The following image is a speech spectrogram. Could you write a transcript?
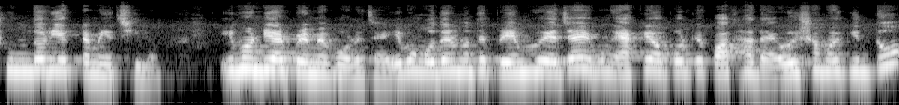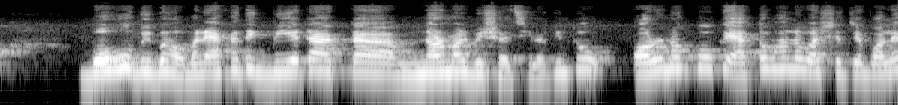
সুন্দরী একটা মেয়ে ছিল। ইমন্ডিয়ার প্রেমে পড়ে যায় এবং ওদের মধ্যে প্রেম হয়ে যায় এবং একে অপরকে কথা দেয়। ওই সময় কিন্তু বহু বিবাহ মানে একাধিক বিয়েটা একটা নর্মাল বিষয় ছিল। কিন্তু অরণক্য ওকে এত ভালোবাসে যে বলে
